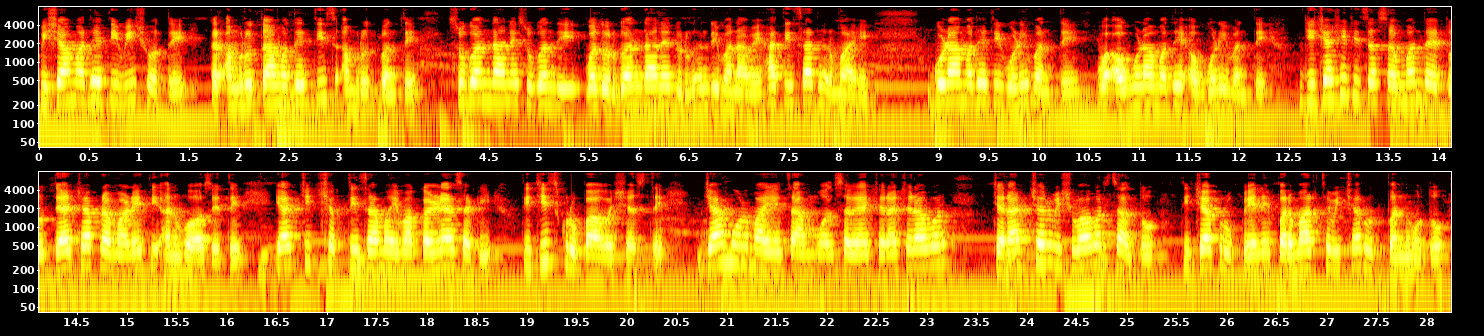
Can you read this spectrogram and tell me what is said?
विषामध्ये ती विष होते तर अमृतामध्ये तीच अमृत बनते. सुगंधाने सुगंधी व दुर्गंधाने दुर्गंधी बनावे हा तिचा धर्म आहे. गुणामध्ये ती गुणी बनते व अवगुणामध्ये अवगुणी बनते. जिच्याशी तिचा संबंध येतो त्याच्याप्रमाणे ती अनुभवास येते. या चितशक्तीचा महिमा कळण्यासाठी तिचीच कृपा अवश्य असते. ज्या मूळ मायेचा अंमल सगळ्या चराचरावर चराचर विश्वावर चालतो तिच्या कृपेने परमार्थ विचार उत्पन्न होतो.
